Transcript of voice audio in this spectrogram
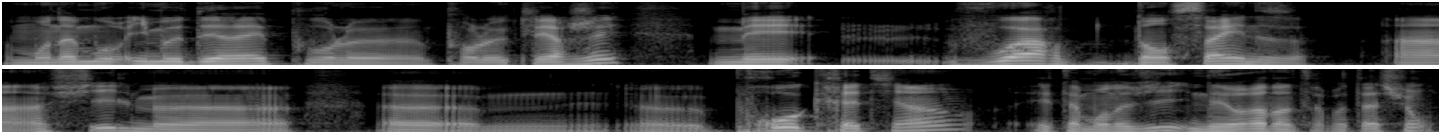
mon amour immodéré pour le, pour le clergé, mais voir dans Signs un, film euh, euh, euh, pro-chrétien est à mon avis une erreur d'interprétation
